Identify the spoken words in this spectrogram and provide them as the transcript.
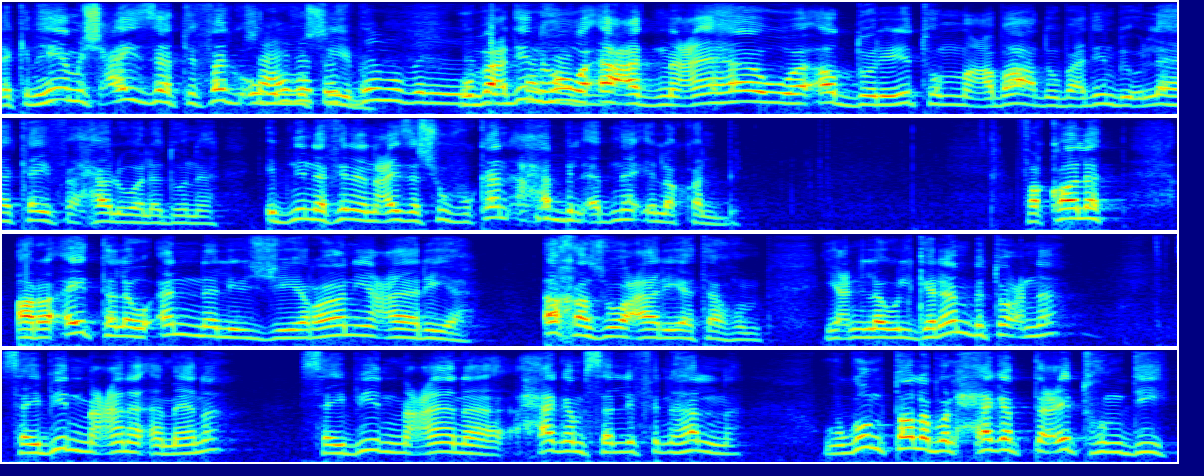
لكن هي مش عايزة تفاجئه بالمصيبة. بال وبعدين هو. قعد معاها وقضوا ليلتهم مع بعض وبعدين بيقول لها كيف حال ولدنا؟ ابننا فين؟ أنا عايز أشوفه. كان أحب الأبناء إلى قلبي. فقالت أرأيت لو أن للجيران عارية؟ أخذوا عاريتهم. يعني لو الجيران بتوعنا سايبين معانا أمانة سايبين معانا حاجة مسلفينها لنا وجم طلبوا الحاجة بتاعتهم دي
